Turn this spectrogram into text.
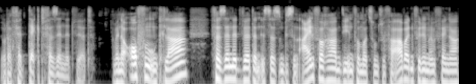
oder verdeckt versendet wird. Wenn er offen und klar versendet wird, dann ist das ein bisschen einfacher, die Information zu verarbeiten für den Empfänger.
